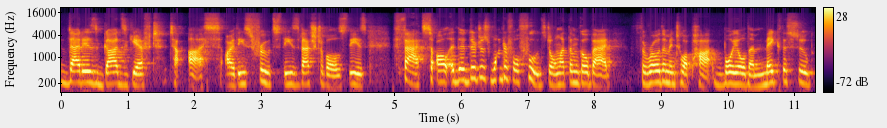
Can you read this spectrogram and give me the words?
that is God's gift to us. Are these fruits, these vegetables, these fats? All they're just wonderful foods. Don't let them go bad. Throw them into a pot, boil them, make the soup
